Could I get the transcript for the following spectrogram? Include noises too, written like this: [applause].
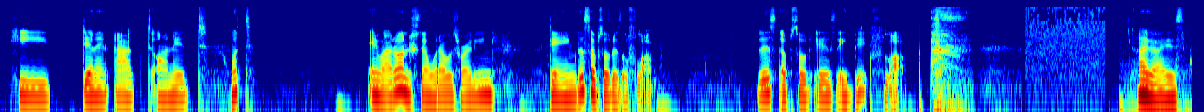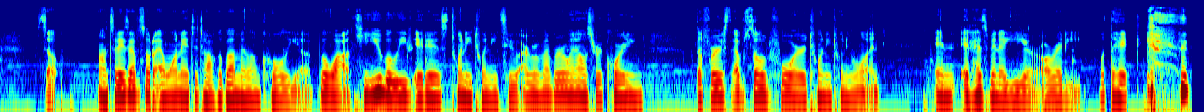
he didn't act on it what? Anyway, I don't understand what I was writing. Dang, this episode is a flop. This episode is a big flop. [laughs] Hi, guys. So, on today's episode, I wanted to talk about melancholia. But wow, can you believe it is 2022? I remember when I was recording the first episode for 2021, and it has been a year already. What the heck? [laughs]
